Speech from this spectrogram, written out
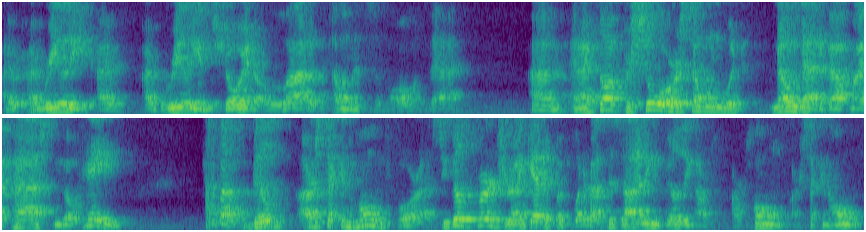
I, I really, I, I really enjoyed a lot of elements of all of that, um, and I thought for sure someone would know that about my past and go, "Hey, how about build our second home for us? You build furniture, I get it, but what about designing and building our, our home, our second home?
